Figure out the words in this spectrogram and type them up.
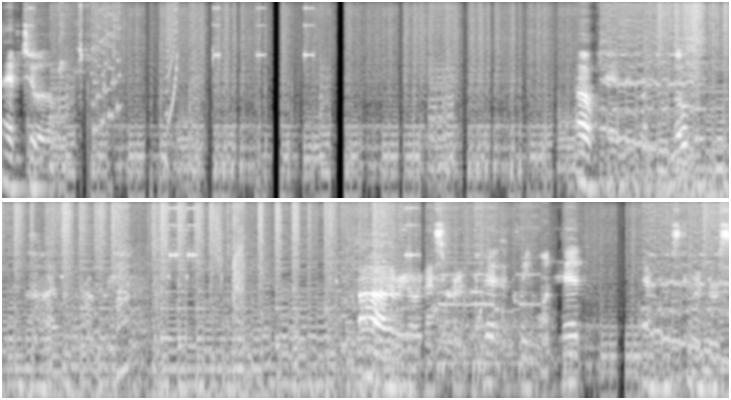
I have two of them. Okay. Ah, there we go. Nice critical hit. A clean one hit. Just gonna there's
